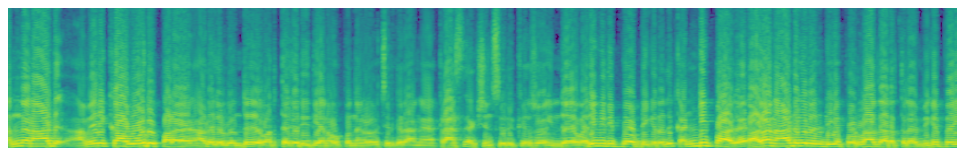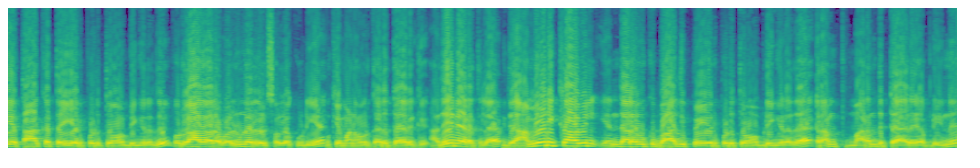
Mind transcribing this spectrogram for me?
அந்த நாடு அமெரிக்காவோடு பல நாடுகள் வந்து வர்த்தக ரீதியான ஒப்பந்தங்கள் வச்சிருக்கிறாங்க. டிரான்சாக்ஷன்ஸ் இருக்கு. ஸோ இந்த வரி விதிப்பு அப்படிங்கிறது கண்டிப்பாக பல நாடுகளுடைய பொருளாதாரத்துல மிகப்பெரிய தாக்கத்தை ஏற்படுத்தும் அப்படிங்கிறது பொருளாதார வல்லுநர்கள் சொல்லக்கூடிய முக்கியமான ஒரு கருத்தா இருக்கு. அதே நேரத்துல இது அமெரிக்காவில் எந்த அளவுக்கு பாதிப்பை ஏற்படுத்தும் அப்படிங்கறத ட்ரம்ப் மறந்துட்டாரு அப்படின்னு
